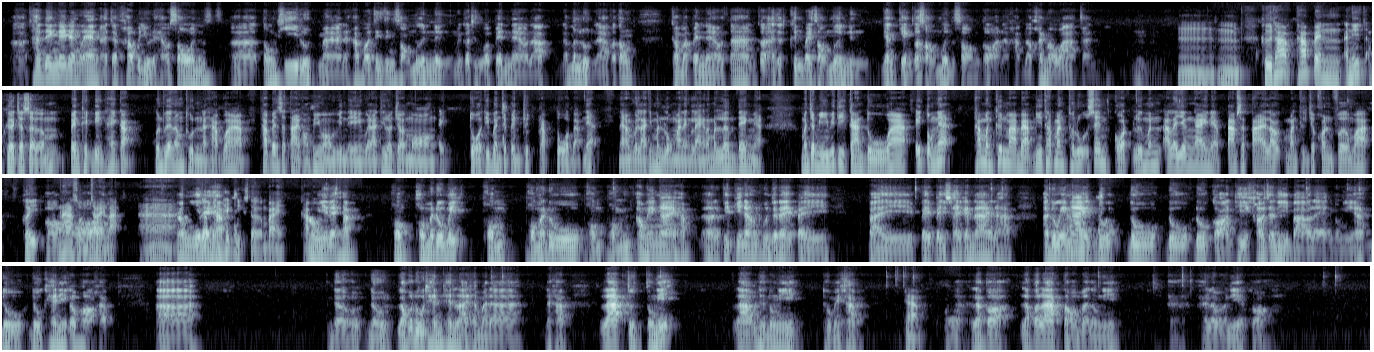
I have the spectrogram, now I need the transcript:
เอ่อถ้าเด้งได้แรงๆอาจจะเข้าไปอยู่แถวโซนเอ่อตรงที่หลุดมานะครับเพราะจริง ๆ 21,000มันก็ถือว่าเป็นแนวรับ แล้วมันหลุดแล้วก็ต้องกลับมาเป็นแนวต้าน ก็อาจจะขึ้นไป 21,000อย่างเก่งก็ 22,000 ก่อนนะครับแล้วค่อยมาว่ากัน อืมอืมอืมคือถ้าถ้าเป็นอันนี้เผื่อจะเสริมเป็นเทคนิคให้กับเพื่อนเพื่อนๆนักลงทุนนะครับ ว่าถ้าเป็นสไตล์ของพี่หมอวินเอง เวลาที่เราจะมองไอ้ตัวที่มันจะเป็นจุดกลับตัวแบบเนี้ยนะเวลาที่มันลงมาแรงๆ แล้วมันเริ่มเด้งเนี่ย มันจะมีวิธีการดูว่าไอ้ตรงเนี้ยถ้ามันขึ้นมาแบบนี้ถ้ามันทะลุเส้นกด หรือมันอะไรยังไงเนี่ยตามสไตล์แล้วมันถึงจะ confirm ว่าเฮ้ยอ๋อน่าสนใจละอ่าเอางี้เลยครับผื่อเป็นเทคนิคเสริมไปครับเอางี้เลยครับ ผมผมมาดูไม่ผม ผมมาดูผมผมเอาง่ายๆครับเออพี่พี่นักลงทุนจะได้ไปไปไปไปใช้กันได้นะครับอะดูง่ายๆดูดูดูดูก่อนที่เขาจะรีบาวด์แรงตรงนี้ครับดูดูแค่นี้ก็พอครับอ่าเดี๋ยวเดี๋ยวเราก็ดูเทนเทนไลน์ธรรมดานะครับ ลากจุดตรงนี้ ลากมาถึงตรงนี้ถูกไหมครับ ครับอ่าแล้วก็แล้วก็ลากต่อมาตรงนี้อ่าเราอันนี้ก็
